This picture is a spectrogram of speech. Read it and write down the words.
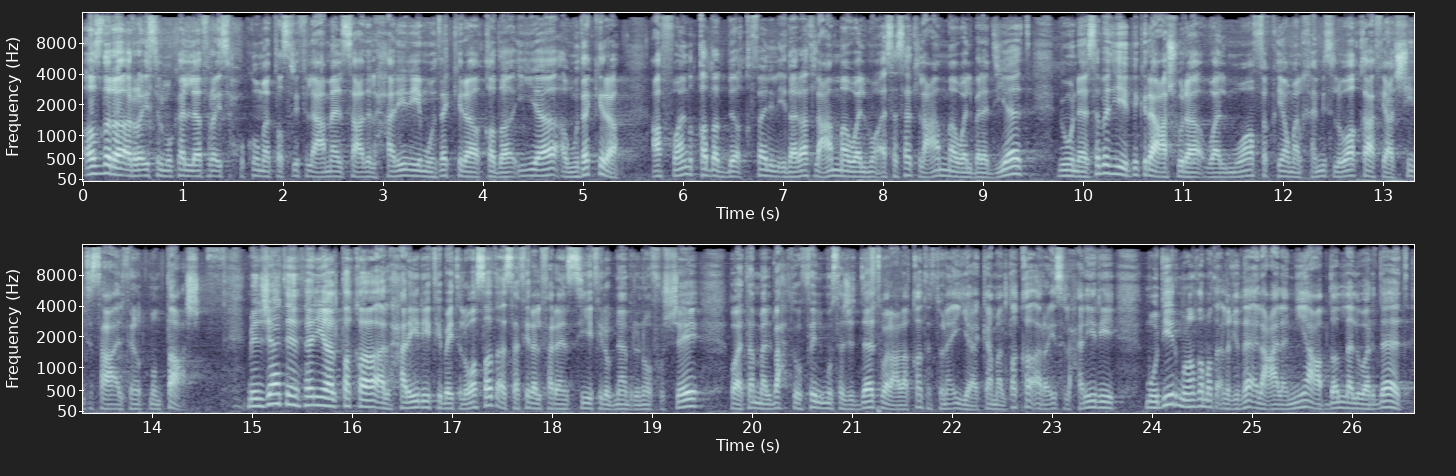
أصدر الرئيس المكلف رئيس حكومة تصريف الأعمال سعد الحريري مذكرة قضائية أو مذكرة عفوا قضت بإقفال الإدارات العامة والمؤسسات العامة والبلديات بمناسبة ذكرى عاشوراء والموافق يوم الخميس الواقع في 20 9 2018 من جهة ثانية التقى الحريري في بيت الوسط السفير الفرنسي في لبنان برونو فوشيه وتم البحث في المستجدات والعلاقات الثنائية كما التقى الرئيس الحريري مدير منظمة الغذاء العالمية عبد الله الوردات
